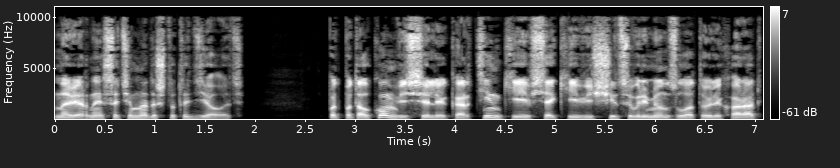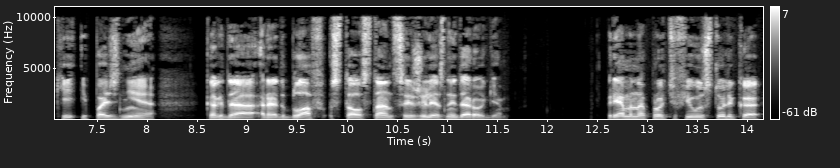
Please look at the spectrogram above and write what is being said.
Наверное, с этим надо что-то делать. Под потолком висели картинки и всякие вещицы времен золотой лихорадки и позднее, когда Ред Блафф стал станцией железной дороги. Прямо напротив его столика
